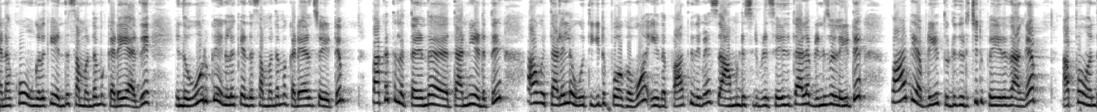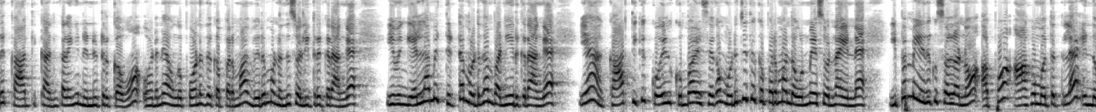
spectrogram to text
எனக்கும் உங்களுக்கு எந்த சம்மந்தமும் கிடையாது. இந்த ஊருக்கும் எங்களுக்கு எந்த சம்மந்தமும் கிடையாதுன்னு சொல்லிட்டு பக்கத்தில் இந்த தண்ணி எடுத்து அவங்க தலையில் ஊற்றிக்கிட்டு போகவும் இதை பார்த்ததுமே சாமுண்டீஸ்வரி இப்படி செய்துட்டாள் அப்படின்னு சொல்லிட்டு பாட்டி அப்படியே துடி துடிச்சிட்டு போயிருந்தாங்க. அப்போ வந்து கார்த்திக் கண்கலங்கி நின்றுட்டு இருக்கவும் உடனே அவங்க போனதுக்கப்புறமா விருமன் வந்து சொல்லிட்டு இருக்கிறாங்க. இவங்க எல்லாமே திட்டம் மட்டும் தான் பண்ணியிருக்கிறாங்க. ஏன் கார்த்திக்கு கோயில் கும்பாபிஷேகம் முடிஞ்சதுக்கப்புறமா அந்த உண்மையை சொன்னால் என்ன? இப்பவுமே எதுக்கு சொல்லணும்? அப்போ ஆக மொத்தத்தில் இந்த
